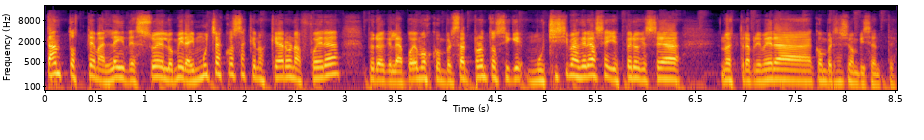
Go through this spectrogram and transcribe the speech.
tantos temas, ley de suelo. Mira, hay muchas cosas que nos quedaron afuera, pero que la podemos conversar pronto. Así que muchísimas gracias y espero que sea nuestra primera conversación, Vicente.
